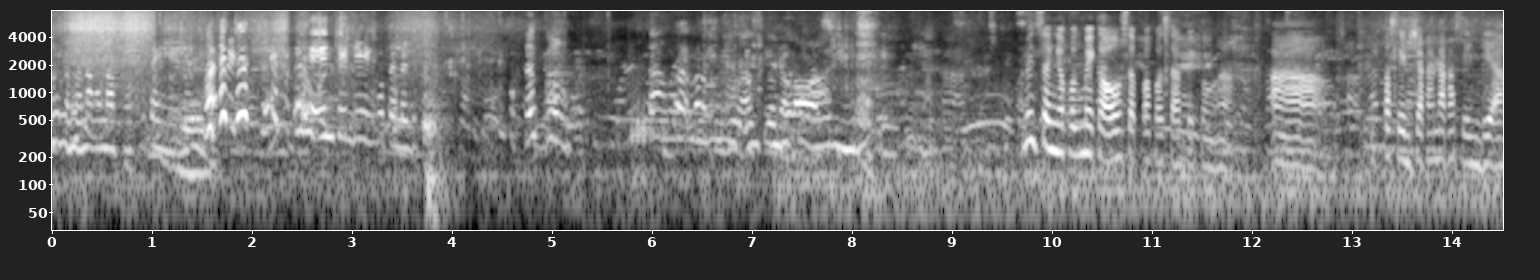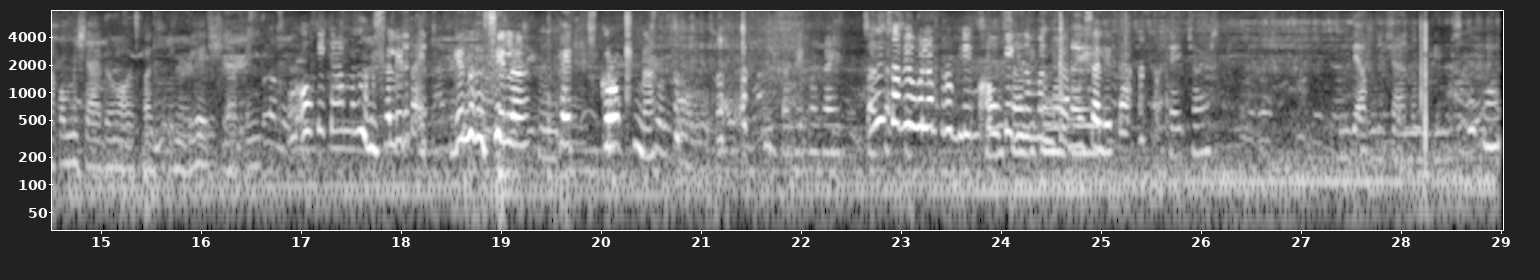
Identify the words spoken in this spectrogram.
Wala naman ako naputay. Kasi intindihin ko talaga. Minsan nga pag may kausap ako, sabi ko nga, ah, pasensya ka na kasi hindi ako masyado makapag-English. Sabi niya, "Oh, okay ka naman magsalita eh. Ganun sila, kahit crook na. Sabi ko kay, So, sabi walang problema, okay naman ka magsalita. kay Charles, hindi ako masyado mag-English. I,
